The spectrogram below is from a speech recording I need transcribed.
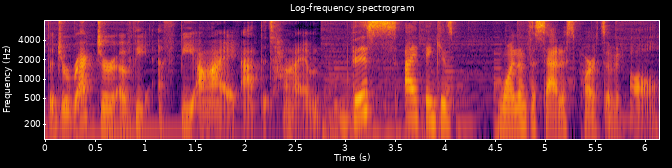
the director of the FBI at the time. This, I think, is one of the saddest parts of it all.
